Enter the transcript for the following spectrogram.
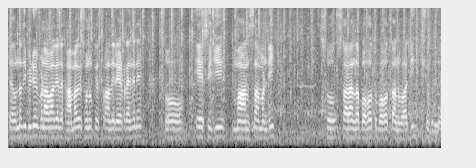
ਤੇ ਉਹਨਾਂ ਦੀ ਵੀਡੀਓ ਵੀ ਬਣਾਵਾਂਗੇ, ਦਿਖਾਵਾਂਗੇ ਤੁਹਾਨੂੰ ਕਿਸ ਤਰ੍ਹਾਂ ਦੇ ਰੇਟ ਰਹਿੰਦੇ ਨੇ। ਸੋ ਇਹ ਸੀ ਜੀ ਮਾਨਸਾ ਮੰਡੀ। ਸੋ ਸਾਰਿਆਂ ਦਾ ਬਹੁਤ ਬਹੁਤ ਧੰਨਵਾਦ ਜੀ, ਸ਼ੁਕਰੀਆ।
